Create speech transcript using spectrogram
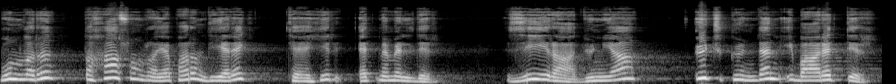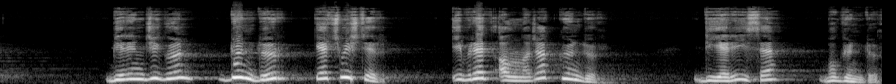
Bunları daha sonra yaparım diyerek tehir etmemelidir. Zira dünya üç günden ibarettir. Birinci gün dündür, geçmiştir. İbret alınacak gündür. Diğeri ise bugündür.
